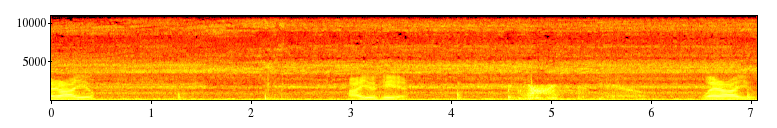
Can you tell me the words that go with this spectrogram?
Where are you? Are you here? Where are you?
